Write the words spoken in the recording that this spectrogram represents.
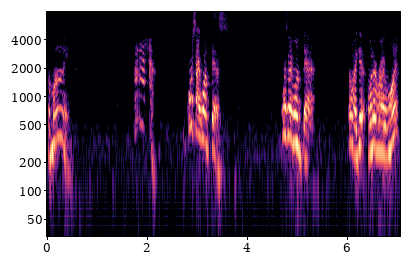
The mind. Ah, of course I want this. Of course I want that. Oh, I get whatever I want.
